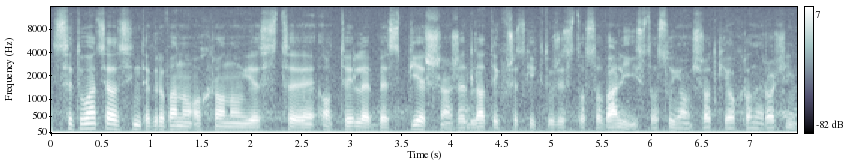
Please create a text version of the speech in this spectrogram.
Sytuacja z zintegrowaną ochroną jest e, o tyle bezpieczna, że dla tych wszystkich, którzy stosowali i stosują środki ochrony roślin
